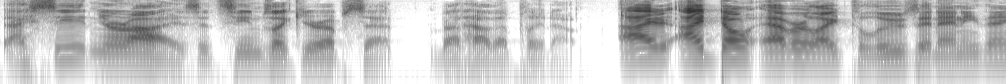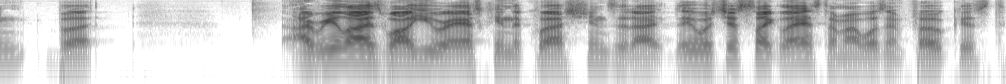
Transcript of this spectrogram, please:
I see it in your eyes. It seems like you're upset about how that played out. I I don't ever like to lose at anything, but I realized while you were asking the questions that I it was just like last time. I wasn't focused.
